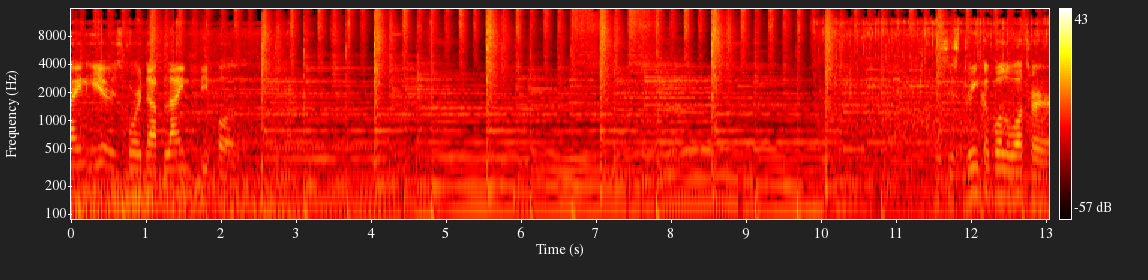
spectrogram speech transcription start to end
Line here is for the blind people. This is drinkable water.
